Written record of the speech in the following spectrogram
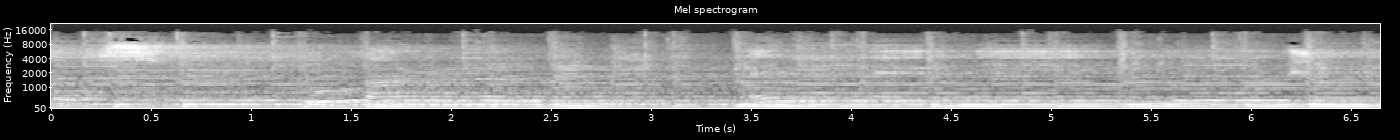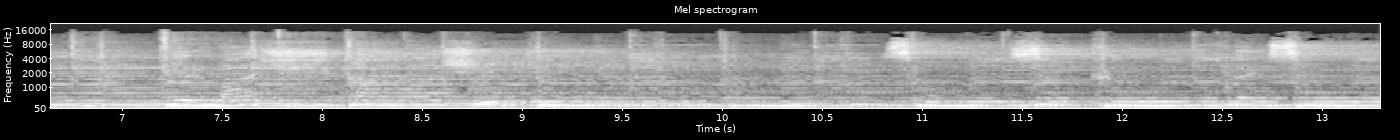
Acımasız duygular Ellerini tutuş bir başka şimdi Sımsıkı ve sımsıkı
